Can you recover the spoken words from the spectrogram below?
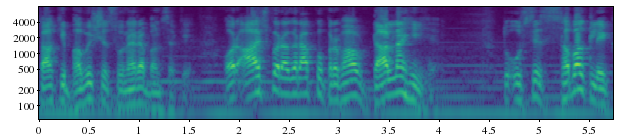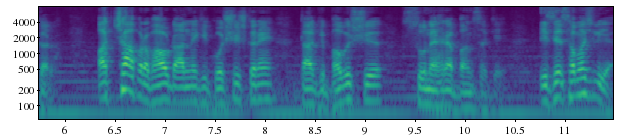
ताकि भविष्य सुनहरा बन सके। और आज पर अगर आपको प्रभाव डालना ही है तो उससे सबक लेकर अच्छा प्रभाव डालने की कोशिश करें, ताकि भविष्य सुनहरा बन सके। इसे समझ लिया?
